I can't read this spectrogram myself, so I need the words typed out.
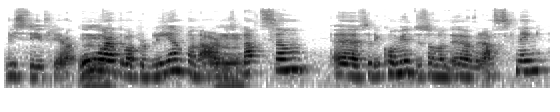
visste ju i flera Mm. år att det var problem på den där arbetsplatsen. Eh, så det kom ju inte som någon överraskning.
